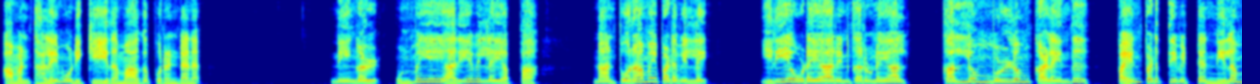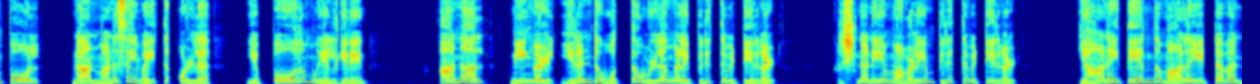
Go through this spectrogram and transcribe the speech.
அவன் தலைமுடிக்கு இதமாக புரண்டன. நீங்கள் உண்மையை அறியவில்லை அப்பா. நான் பொறாமைப்படவில்லை. இரிய உடையாரின் கருணையால் கல்லும் முள்ளும் களைந்து பயன்படுத்திவிட்ட நிலம் போல் நான் மனசை வைத்துக் கொள்ள எப்போதும் முயல்கிறேன். ஆனால் நீங்கள் இரண்டு ஒத்த உள்ளங்களை பிரித்து விட்டீர்கள் கிருஷ்ணனையும் அவளையும் பிரித்து விட்டீர்கள் யானை தேர்ந்து மாலையிட்டவன்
